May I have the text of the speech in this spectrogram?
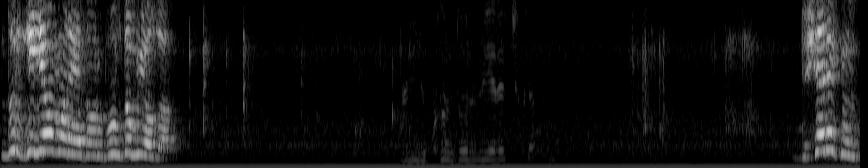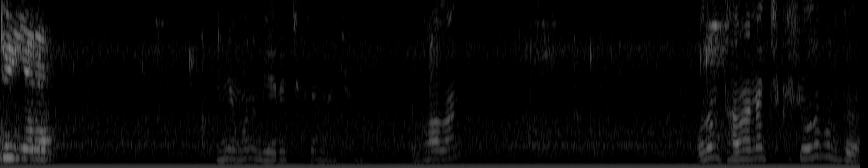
Dur geliyorum oraya doğru buldum yolu. Ben yukarı doğru bir yere çıkıyorum. Düşerek öldüğün yere. Bilmiyorum oğlum bir yere çıkıyorum ben şu an. Oha lan. Oğlum tamamen çıkış yolu buldum.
